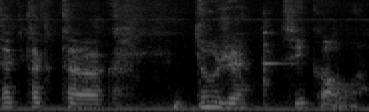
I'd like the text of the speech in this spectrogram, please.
Так, так, так. Дуже цікаво.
